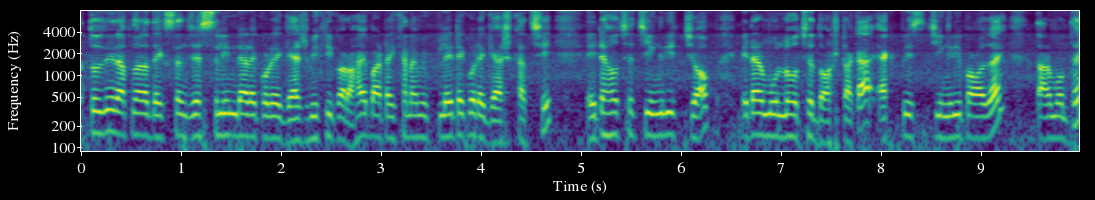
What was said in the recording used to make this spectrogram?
এতদিন আপনারা দেখছেন যে সিলিন্ডারে করে গ্যাস বিক্রি করা হয়, বাট এখানে আমি প্লেটে করে গ্যাস খাচ্ছি। এটা হচ্ছে চিংড়ির চপ, এটার মূল্য হচ্ছে দশ টাকা, এক পিস চিংড়ি পাওয়া যায়, তার মধ্যে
